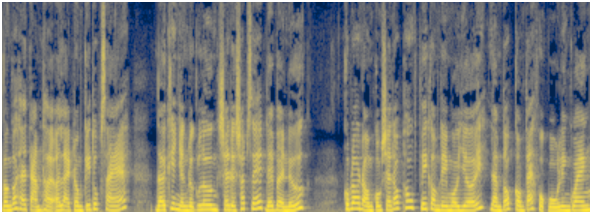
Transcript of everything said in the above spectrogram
vẫn có thể tạm thời ở lại trong ký túc xá, đợi khi nhận được lương sẽ được sắp xếp để về nước. Cục Lao động cũng sẽ đốc thúc phía công ty môi giới làm tốt công tác phục vụ liên quan.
